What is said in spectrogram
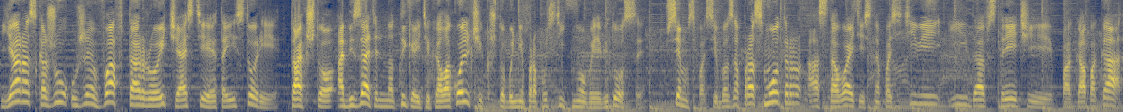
я расскажу уже во второй части этой истории. Так что обязательно тыкайте колокольчик, чтобы не пропустить новые видосы. Всем спасибо за просмотр, оставайтесь на позитиве и до встречи. Пока-пока.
